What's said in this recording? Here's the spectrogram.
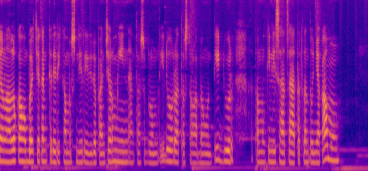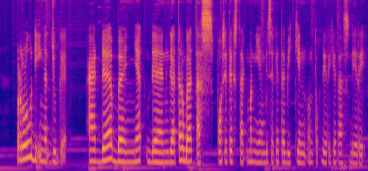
dan lalu kamu bacakan ke diri kamu sendiri di depan cermin atau sebelum tidur atau setelah bangun tidur atau mungkin di saat-saat tertentunya kamu. Perlu diingat juga, ada banyak dan gak terbatas positif statement yang bisa kita bikin untuk diri kita sendiri.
